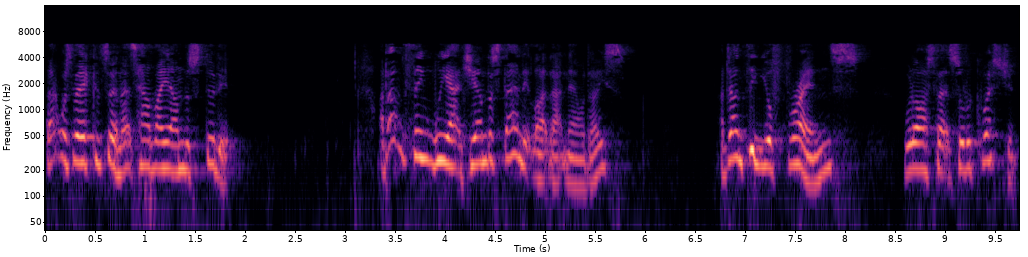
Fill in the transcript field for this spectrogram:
That was their concern. That's how they understood it. I don't think we actually understand it like that nowadays. I don't think your friends would ask that sort of question.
